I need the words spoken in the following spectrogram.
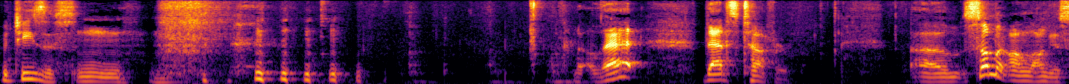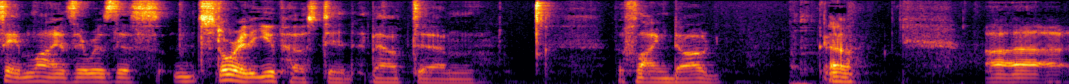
with Jesus. Mm. Well, that that's tougher. Um, somewhat along the same lines, there was this story that you posted about um, the flying dog. Oh, Uh,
